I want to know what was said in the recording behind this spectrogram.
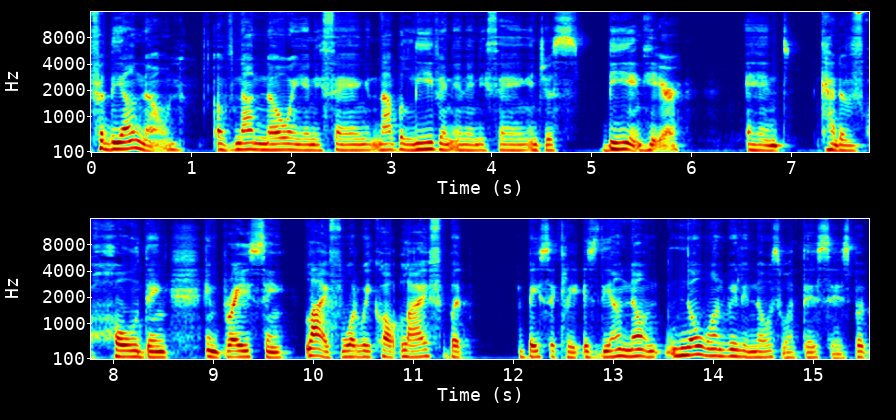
for the unknown of not knowing anything, not believing in anything, and just being here and kind of holding, embracing life, what we call life, but basically is the unknown. No one really knows what this is, but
